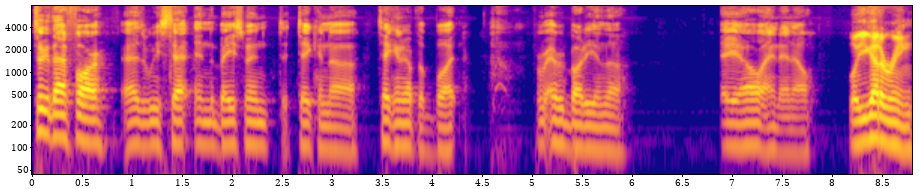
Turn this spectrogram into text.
took it that far as we sat in the basement taking uh taking it up the butt from everybody in the AL and NL. Well, you got a ring,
